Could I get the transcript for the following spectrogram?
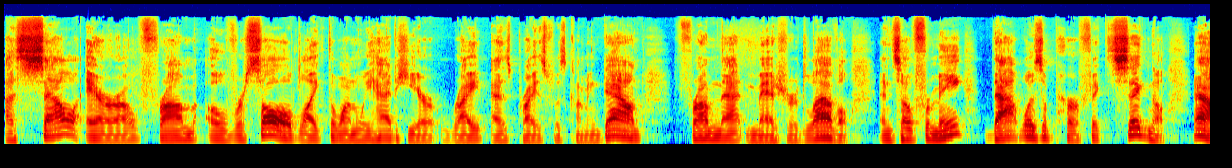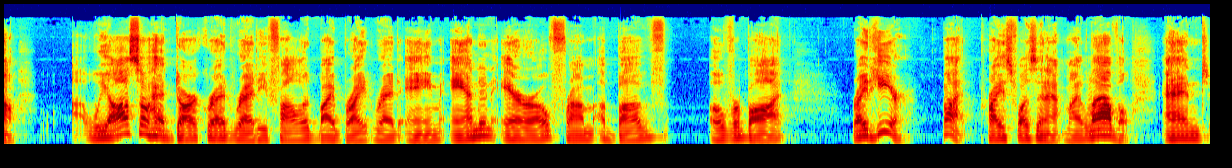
a sell arrow from oversold, like the one we had here, right as price was coming down from that measured level. And so for me, that was a perfect signal. Now, uh, we also had dark red ready followed by bright red aim and an arrow from above overbought right here. But price wasn't at my level. And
